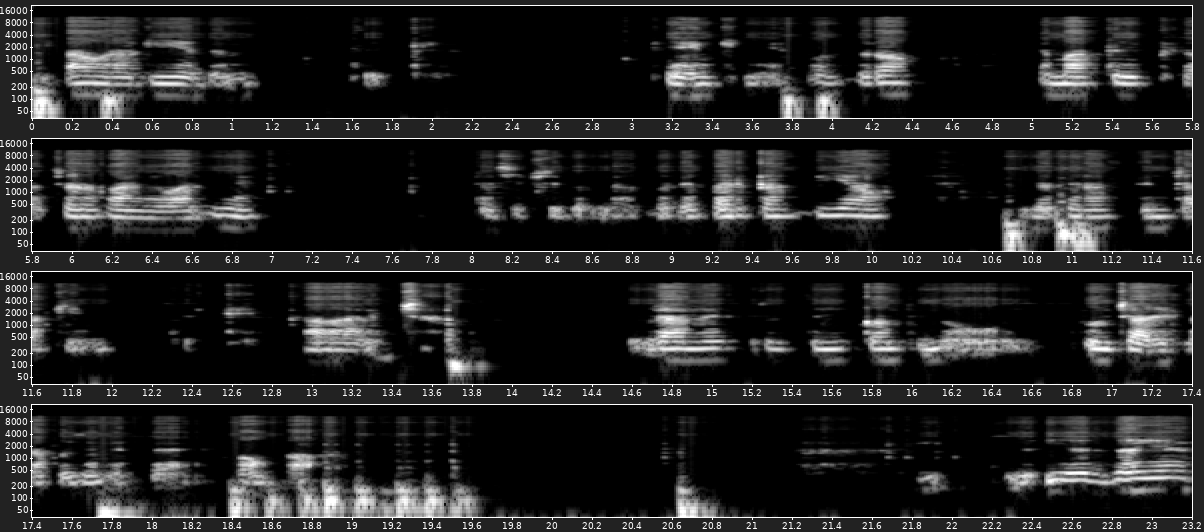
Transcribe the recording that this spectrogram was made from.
i Aura G1. Cyk. Pięknie, pozdro. Tematyk, zaczarowanie ładnie. To się przyda. Będę perka zbijał. To teraz tym czakiem. Cyk. Kawałeczek. Wybrany, tym kontynuuj. Twój czar jest na poziomie C. Pompa. I oddaję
